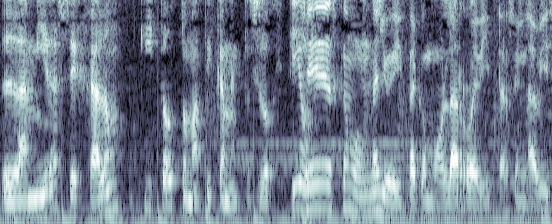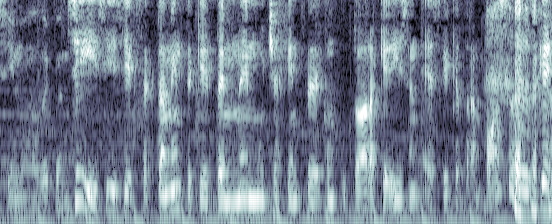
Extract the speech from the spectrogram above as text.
la mira se jala un poquito automáticamente hacia el objetivo. Sí, es como una ayudita, como las rueditas en la bici, ¿no? Sí, sí, sí, exactamente. Que también hay mucha gente de computadora que dicen, es que qué tramposo, es que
